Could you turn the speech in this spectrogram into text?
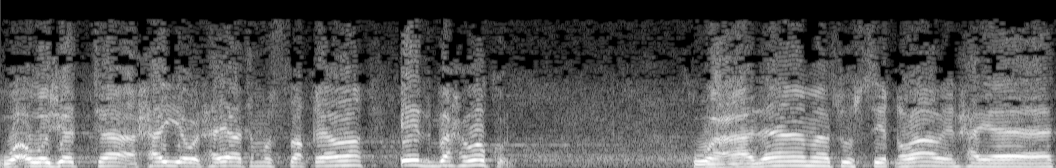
ووجدت حية والحياة مستقرة إذبح وكل. وعلامة استقرار الحياة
